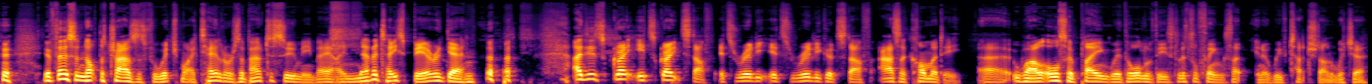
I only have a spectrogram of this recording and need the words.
if those are not the trousers for which my tailor is about to sue me, may I never taste beer again. and it's great. It's great stuff. It's really, it's really good stuff as a comedy, uh, while also playing with all of these little things that you know we've touched on, which are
